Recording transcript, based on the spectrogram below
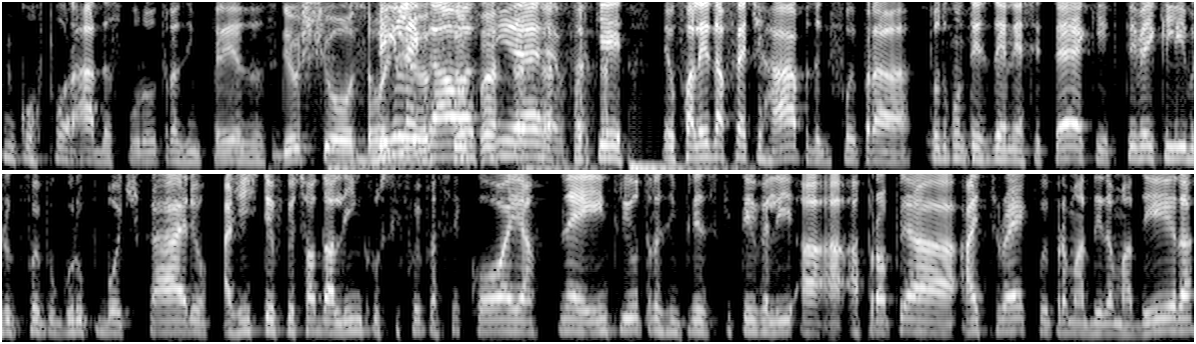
incorporadas por outras empresas. Deus te ouça, Bem legal, assim, é, porque eu falei da frete rápida, que foi para todo o contexto da NS Tech, teve a Equilíbrio, que foi para o Grupo Boticário, a gente teve o pessoal da Lincros, que foi para Sequoia, né, entre outras empresas que teve ali a, a própria iTrack, foi para Madeira Madeira,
